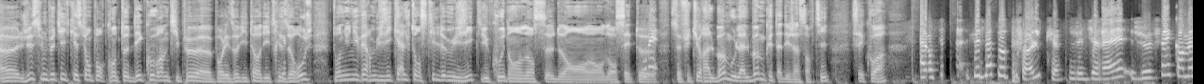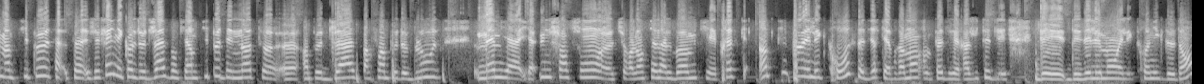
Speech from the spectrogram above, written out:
Euh, juste une petite question pour qu'on te découvre un petit peu euh, pour les auditeurs auditrices de Rouge. Ton univers musical, ton style de musique, du coup, dans dans ce dans, dans cette ce futur album ou l'album que tu as déjà sorti, c'est quoi? Alors, c'est- de la pop folk, je dirais. Je fais quand même un petit peu. Ça, J'ai fait une école de jazz, donc il y a un petit peu des notes, euh, un peu de jazz, parfois un peu de blues. Même il y a, y a une chanson euh, sur l'ancien album qui est presque un petit peu électro, c'est-à-dire qu'il y a vraiment, en fait, j'ai rajouté des, des, des éléments électroniques dedans.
